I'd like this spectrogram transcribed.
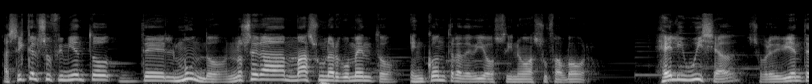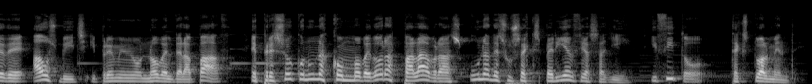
Así que el sufrimiento del mundo no será más un argumento en contra de Dios, sino a su favor. Haley Wiesel, sobreviviente de Auschwitz y Premio Nobel de la Paz, expresó con unas conmovedoras palabras una de sus experiencias allí, y cito textualmente.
